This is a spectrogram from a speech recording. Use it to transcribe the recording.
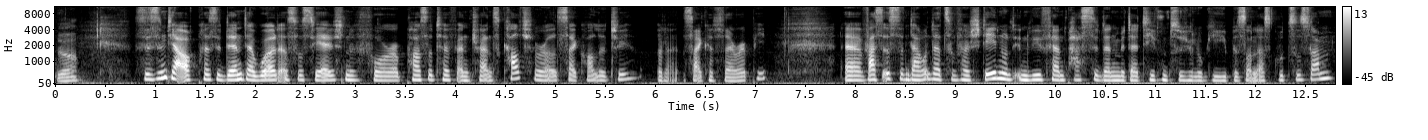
Ja. Sie sind ja auch Präsident der World Association for Positive and Transcultural Psychology oder Psychotherapy. Äh, was ist denn darunter zu verstehen und inwiefern passt sie denn mit der tiefen Psychologie besonders gut zusammen?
